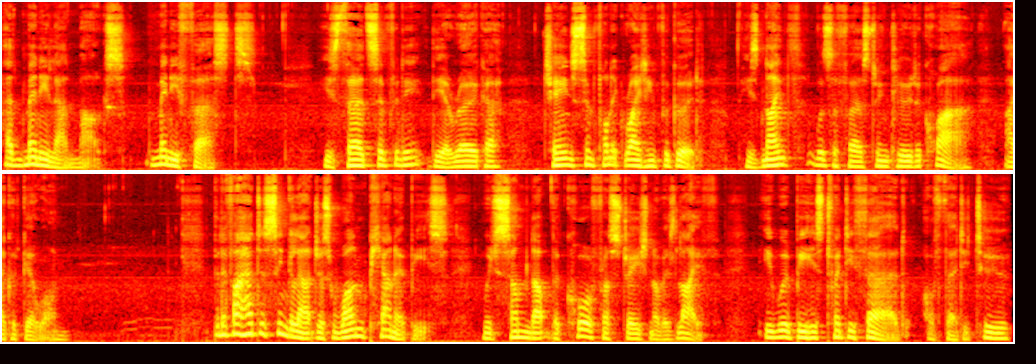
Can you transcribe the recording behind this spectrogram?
had many landmarks, many firsts. His third symphony, the Eroica, changed symphonic writing for good. His ninth was the first to include a choir. I could go on. But if I had to single out just one piano piece which summed up the core frustration of his life, it would be his 23rd of 32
